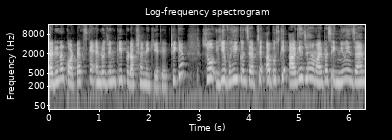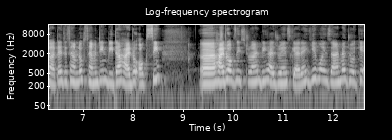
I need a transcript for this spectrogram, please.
एड्रिनल कॉटेक्स के एंड्रोजन की प्रोडक्शन में किए थे, ठीक है? सो ये वही कंसेप्ट है। अब उसके आगे जो है हमारे पास एक न्यू इंजाइम आता है, जैसे हम लोग seventeen beta hydro oxy hydroxysteroid dehydrogenase कह रहे हैं। ये वो इंजाम है जो कि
